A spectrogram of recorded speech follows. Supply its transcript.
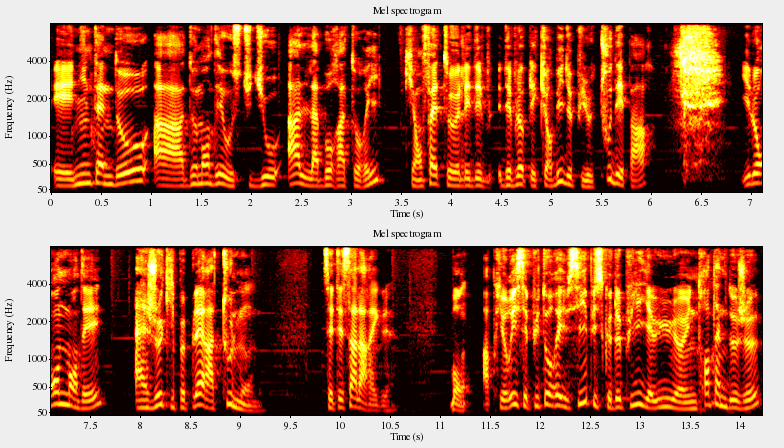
Et Nintendo a demandé au studio HAL Laboratory, qui en fait euh, développe les Kirby depuis le tout départ, ils leur ont demandé un jeu qui peut plaire à tout le monde. C'était ça la règle. Bon, a priori c'est plutôt réussi puisque depuis il y a eu euh, une trentaine de jeux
